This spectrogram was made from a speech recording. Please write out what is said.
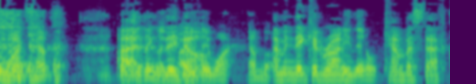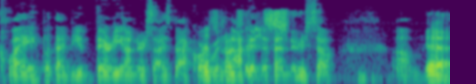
they want Kemba? That's I- the thing. Like, they why don't. would they want Kemba? I mean, they could run They- they don't- Kemba, Steph, Clay, but that'd be a very undersized backcourt That's with what not good defenders. So, um, yeah,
